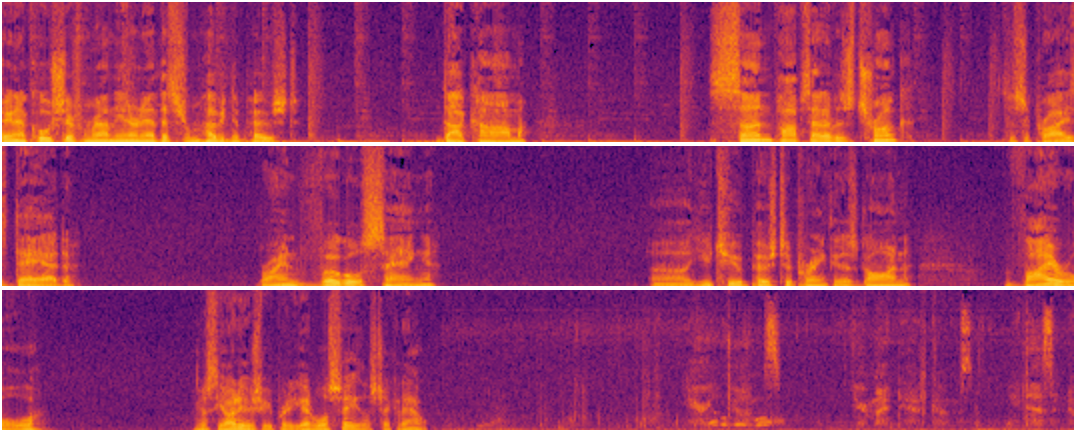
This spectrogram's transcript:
Checking out cool shit from around the internet. This is from HuffingtonPost.com. Son pops out of his trunk to surprise dad. Brian Vogel sang. Uh, YouTube posted prank that has gone viral. I guess the audio should be pretty good. We'll see. Let's check it out. Here he comes. Here my dad comes. He doesn't know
